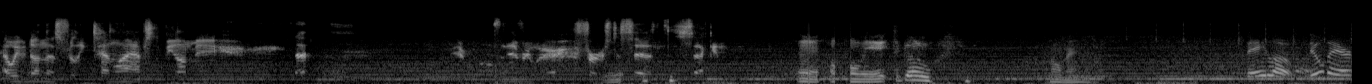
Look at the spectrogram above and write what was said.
how we've done this for like 10 laps is beyond me. They're moving everywhere. First to fifth, second. Only eight to go. Oh man. Stay low. Still there.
